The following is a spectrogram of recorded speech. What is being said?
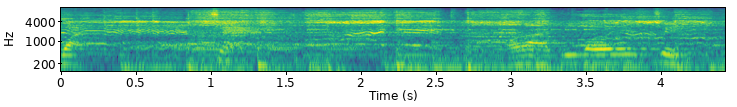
one, two. All right, B-boy,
